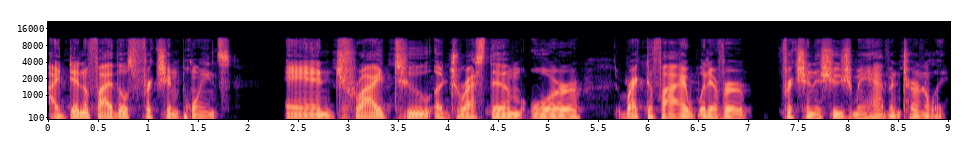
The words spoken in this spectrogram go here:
identify those friction points and try to address them or rectify whatever friction issues you may have internally?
